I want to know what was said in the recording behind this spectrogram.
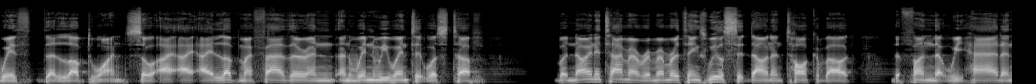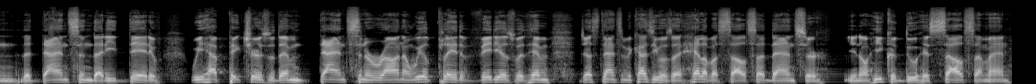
with the loved one. So I, I, I love my father, and, and when we went, it was tough. But now, anytime I remember things, we'll sit down and talk about the fun that we had and the dancing that he did. If we have pictures with him dancing around and we'll play the videos with him just dancing because he was a hell of a salsa dancer. You know, he could do his salsa, man.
